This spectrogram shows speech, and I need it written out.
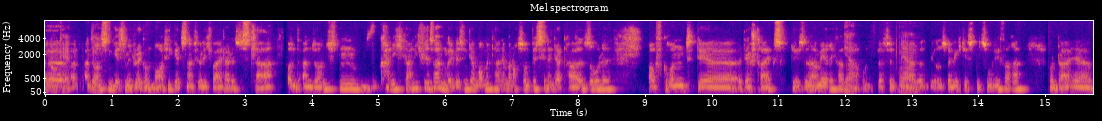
Äh, okay. Äh, ansonsten geht es mit Rick und Morty geht's natürlich weiter, das ist klar. Und ansonsten kann ich gar nicht viel sagen, weil wir sind ja momentan immer noch so ein bisschen in der Talsohle aufgrund der, der Streiks, die es in Amerika ja. gab. Und das sind ja. irgendwie unsere wichtigsten Zulieferer. Von daher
